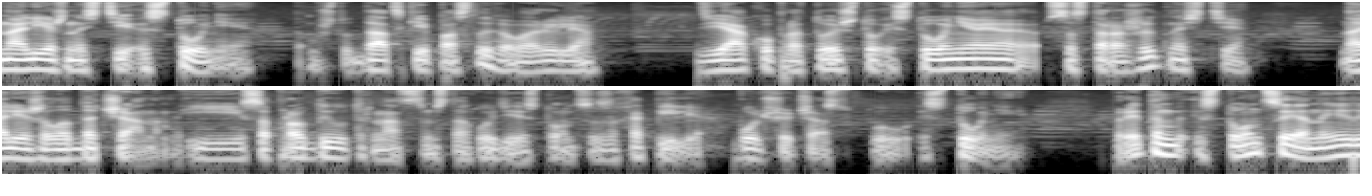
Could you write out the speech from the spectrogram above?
належнасці эстоніі там што дацкія паслы гаварылі дзяку пра тое што эстонія са старажытнасці належала дачанам і сапраўды ў 13 стагоддзе эстонцы захапілі большую частку эстоніі. При этом эстонцы яны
